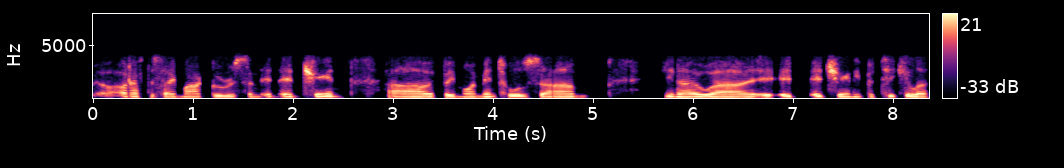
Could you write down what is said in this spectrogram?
I'd have to say Mark Bouris and Ed Chan uh, have been my mentors. Um, you know, uh, Ed, Chan in particular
